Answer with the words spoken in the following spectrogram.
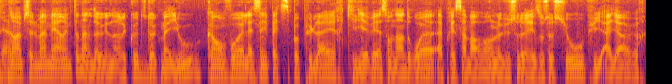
là? Non, absolument. Mais en même temps, dans le, dans le cas du Doc Mayou, quand on voit la sympathie populaire qu'il y avait à son endroit après sa mort, on l'a vu sur les réseaux sociaux, puis ailleurs,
